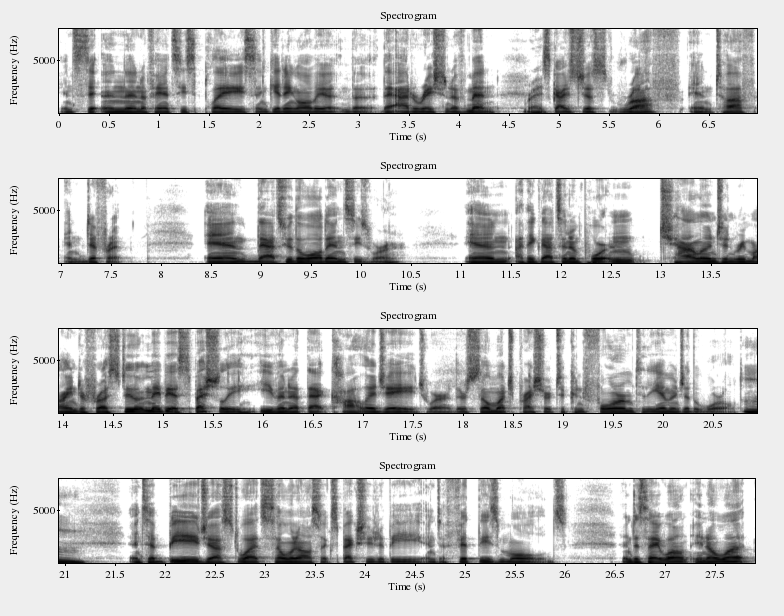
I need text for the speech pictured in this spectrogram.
and sitting in a fancy place and getting all the the, the adoration of men. Right. This guy's just rough and tough and different. And that's who the Waldenses were. And I think that's an important challenge and reminder for us too. And maybe especially even at that college age where there's so much pressure to conform to the image of the world mm. and to be just what someone else expects you to be and to fit these molds. And to say, well, you know what?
